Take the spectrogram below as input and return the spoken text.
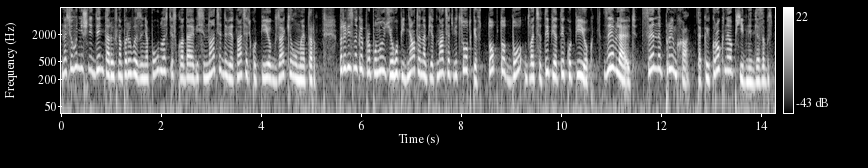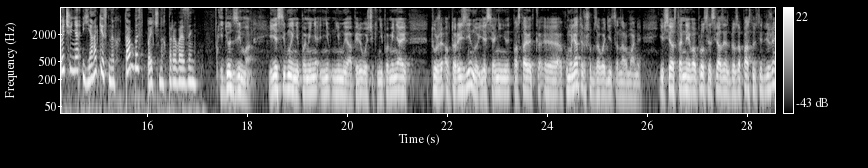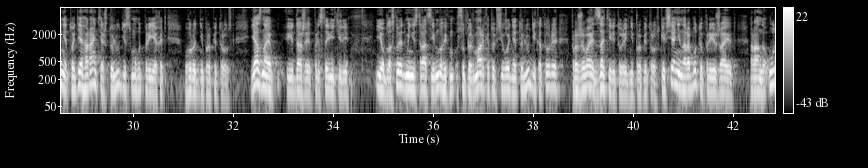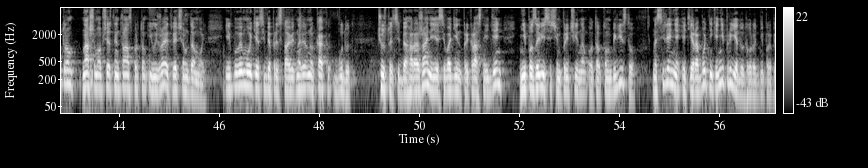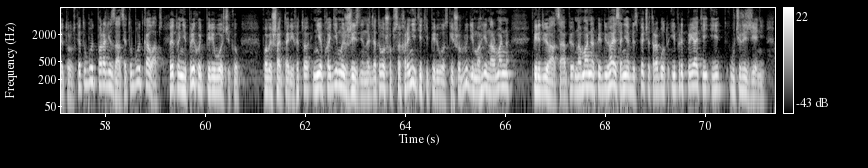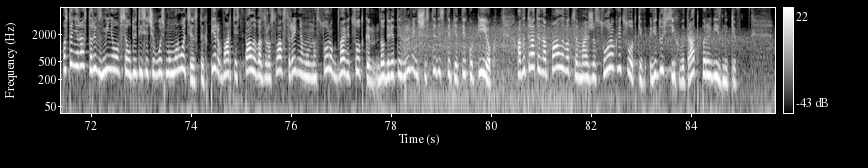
На сьогоднішній день тариф на перевезення по області складає 18-19 копійок за кілометр. Перевізники пропонують його підняти на 15%, тобто до 25 копійок. Заявляють, це не примха. Такий крок необхідний для забезпечення якісних та безпечних перевезень. идет зима. И если мы не поменяем, не, мы, а перевозчики не поменяют ту же авторезину, если они не поставят э, аккумулятор, чтобы заводиться нормально, и все остальные вопросы, связанные с безопасностью движения, то где гарантия, что люди смогут приехать в город Днепропетровск? Я знаю, и даже представители и областной администрации, и многих супермаркетов сегодня, это люди, которые проживают за территорией Днепропетровска. И все они на работу приезжают рано утром нашим общественным транспортом и уезжают вечером домой. И вы можете себе представить, наверное, как будут чувствовать себя горожане, если в один прекрасный день, не по зависящим причинам от автомобилистов, население, эти работники не приедут в город Днепропетровск. Это будет парализация, это будет коллапс. Это не прихоть перевозчиков повышать тариф. Это необходимость жизненная для того, чтобы сохранить эти перевозки, и чтобы люди могли нормально передвигаться. А пе- нормально передвигаясь, они обеспечат работу и предприятий, и учреждений. Останній раз тариф змінювався у 2008 році. З тих пір вартість палива зросла в середньому на 42% до 9 гривень 65 копійок. А витрати на паливо – це майже 40% від усіх витрат перевізників.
